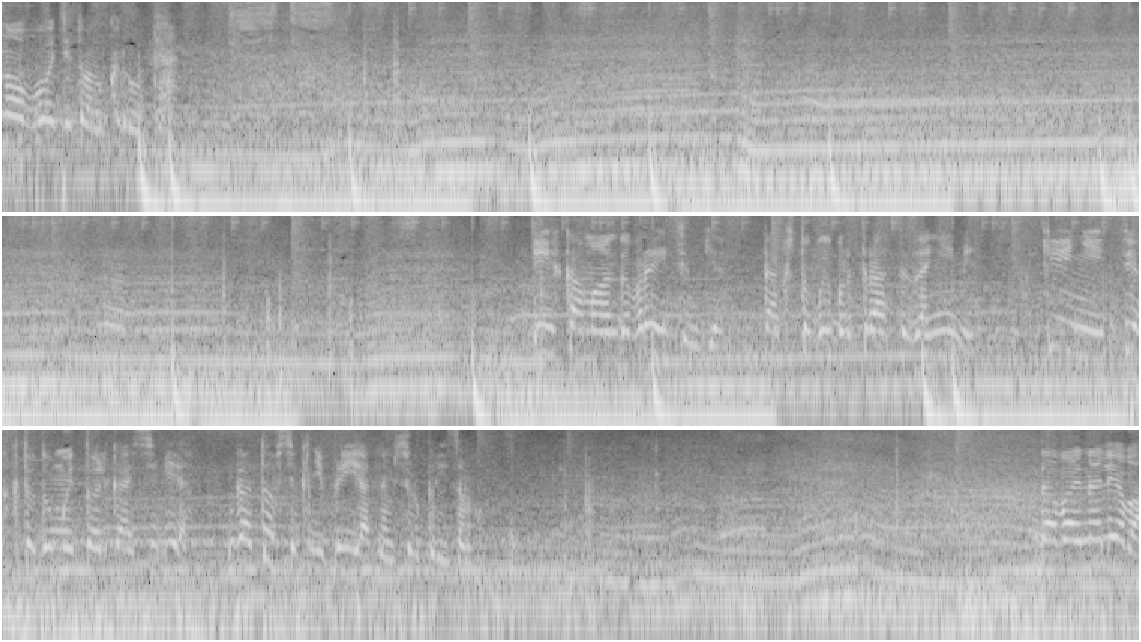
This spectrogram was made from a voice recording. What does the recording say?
но водит он круто. Команда в рейтинге, так что выбор трассы за ними. Кенни из тех, кто думает только о себе. Готовься к неприятным сюрпризам. Давай налево.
